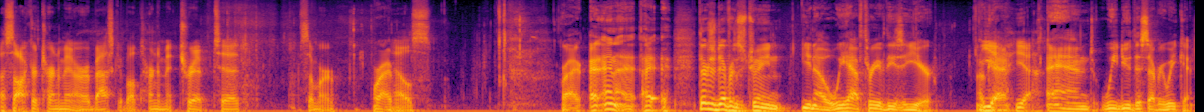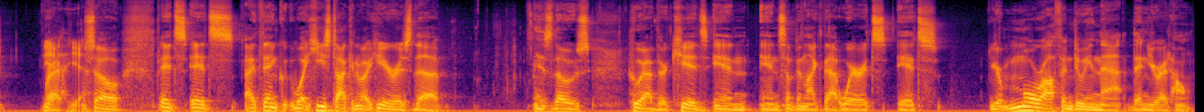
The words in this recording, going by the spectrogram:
a soccer tournament or a basketball tournament trip to somewhere Right. else. Right, and, and I, I, there's a difference between you know we have three of these a year, okay, Yeah, yeah. and we do this every weekend, Yeah, right? yeah. So it's it's I think what he's talking about here is the is those who have their kids in in something like that where it's it's you're more often doing that than you're at home.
